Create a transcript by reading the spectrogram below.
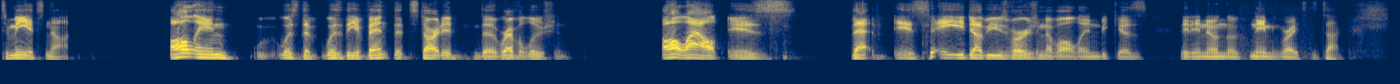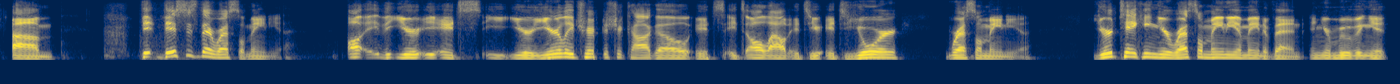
to me it's not. All In was the was the event that started the revolution. All Out is that is AEW's version of All In because they didn't own the naming rights at the time. Um, th- this is their WrestleMania all your it's your yearly trip to Chicago. It's it's all out. It's your it's your WrestleMania. You're taking your WrestleMania main event and you're moving it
